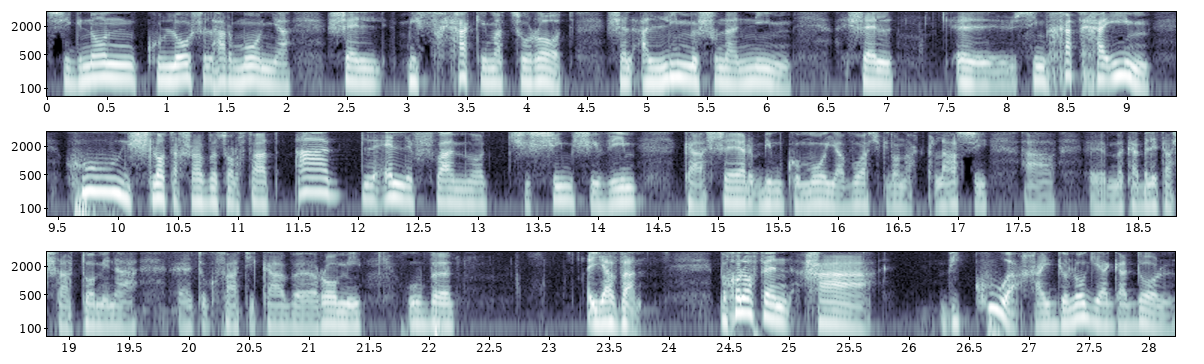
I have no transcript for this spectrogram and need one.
סגנון כולו של הרמוניה, של משחק עם הצורות, של עלים משוננים, של אה, שמחת חיים. הוא ישלוט עכשיו בצרפת עד ל-1760-70, כאשר במקומו יבוא הסגנון הקלאסי, המקבל את השראתו מן התקופה העתיקה ברומי וביוון. בכל אופן, הוויכוח האידיאולוגי הגדול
